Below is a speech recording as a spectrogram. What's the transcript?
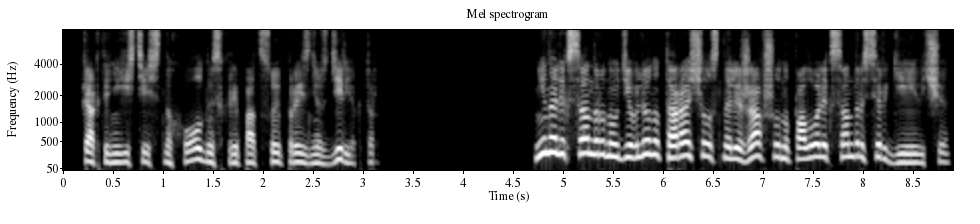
— как-то неестественно холодно с хрипотцой произнес директор. Нина Александровна удивленно таращилась на лежавшего на полу Александра Сергеевича,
